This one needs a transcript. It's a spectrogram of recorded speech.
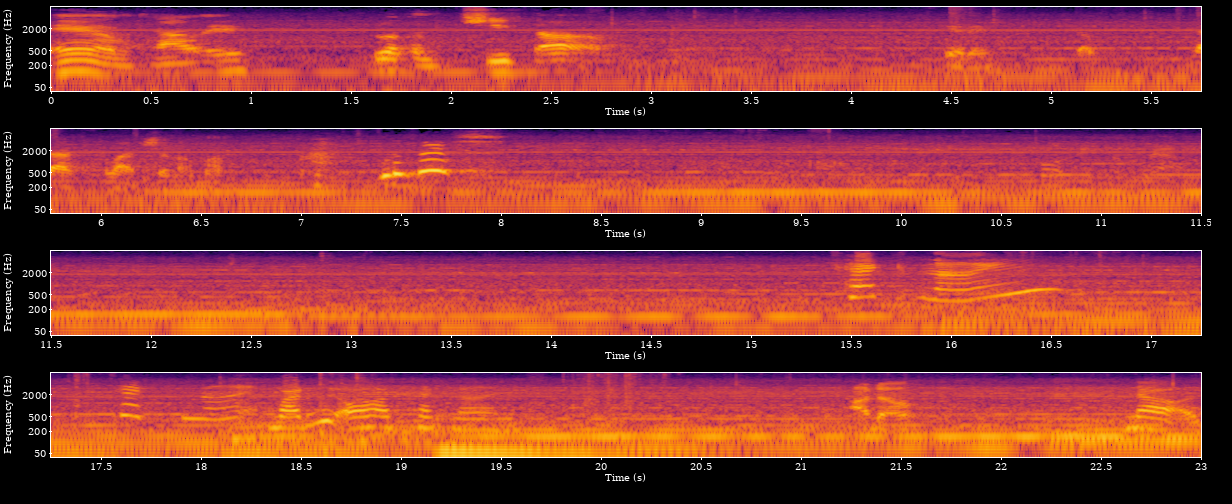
Damn, Callie. You looking cheeked out. Kidding. That flat shit on my. What is this? Tech 9? Tech 9? Why do we all have Tech 9s? I don't. No,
